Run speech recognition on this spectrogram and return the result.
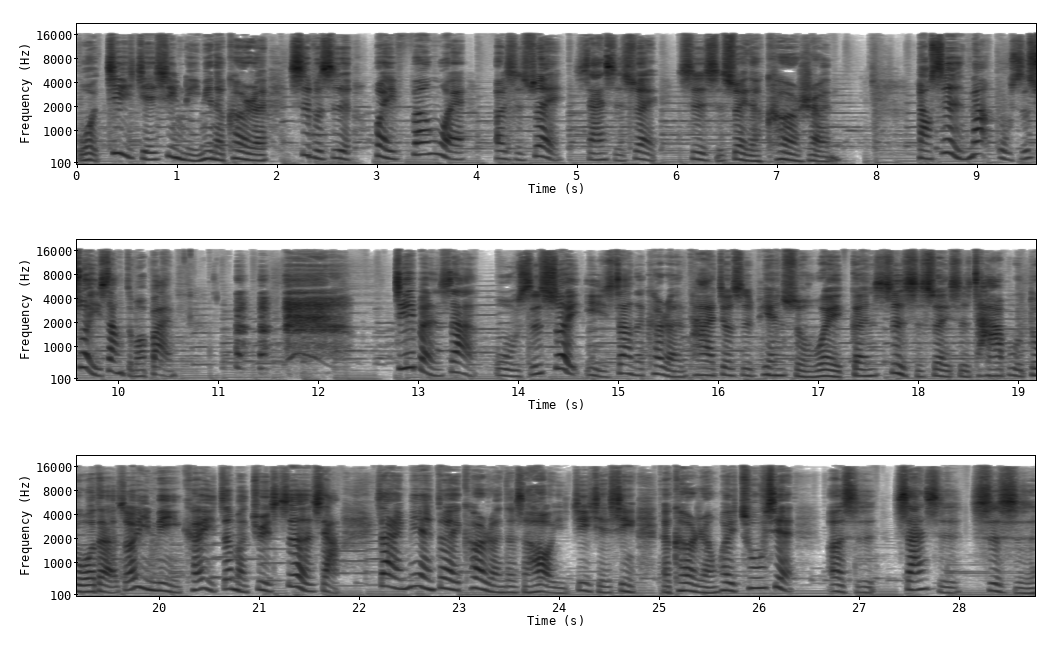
我季节性里面的客人是不是会分为二十岁、三十岁、四十岁的客人？老师，那五十岁以上怎么办？基本上五十岁以上的客人，他就是偏所谓跟四十岁是差不多的，所以你可以这么去设想，在面对客人的时候，以季节性的客人会出现。二十、三十、四十，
